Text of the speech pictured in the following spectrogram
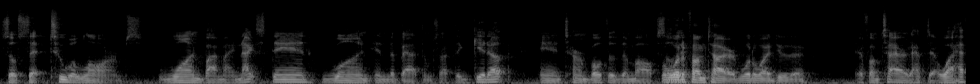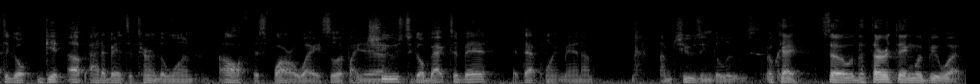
so set two alarms. One by my nightstand, one in the bathroom. So I have to get up and turn both of them off. So Well, what that if I'm tired? What do I do then? If I'm tired, I have to. Well, I have to go get up out of bed to turn the one off that's far away. So if I Yeah. choose to go back to bed, at that point, man, I'm I'm choosing to lose. Okay, so the third thing would be what?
